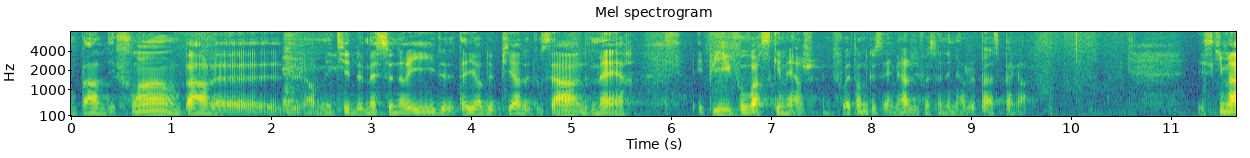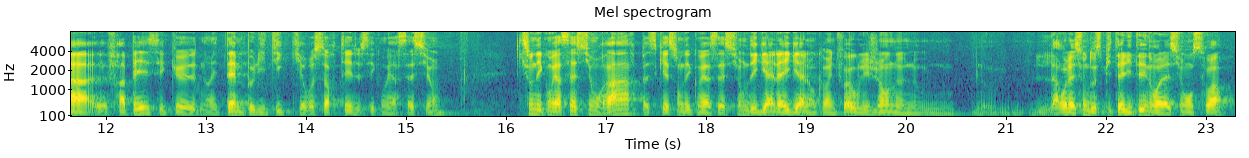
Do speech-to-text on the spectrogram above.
on parle des foins, on parle euh, de leur métier de maçonnerie, de tailleur de pierre, de tout ça, de mer. Et puis il faut voir ce qui émerge. Il faut attendre que ça émerge. Des fois ça n'émerge pas, c'est pas grave. Et ce qui m'a euh, frappé, c'est que dans les thèmes politiques qui ressortaient de ces conversations, qui sont des conversations rares parce qu'elles sont des conversations d'égal à égal, encore une fois, où les gens, ne, la relation d'hospitalité est une relation en soi.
